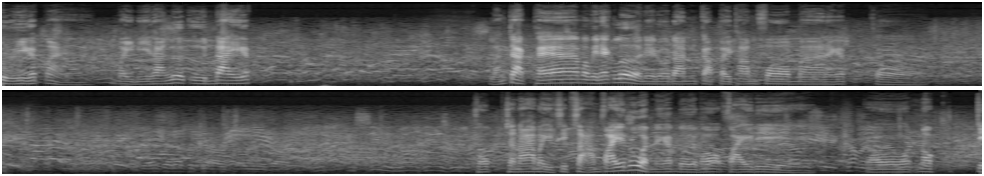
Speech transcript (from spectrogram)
ลุยครับแหมไม่มีทางเลือกอื่นใดครับ หลังจากแพ้มาเป็นแฮกเลอร์เนี่ยโรดันกลับไปทำฟอร์มมานะครับก็ ชกชนะมาอีก 13 ไฟรวดนะครับ โดยเฉพาะไฟที่เราน็อกเจ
